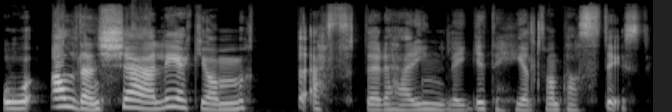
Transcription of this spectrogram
Och all den kärlek jag mötte efter det här inlägget är helt fantastiskt.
